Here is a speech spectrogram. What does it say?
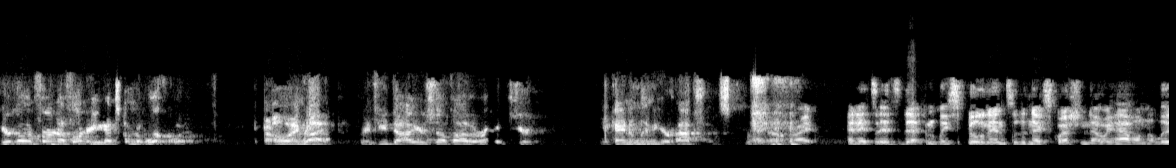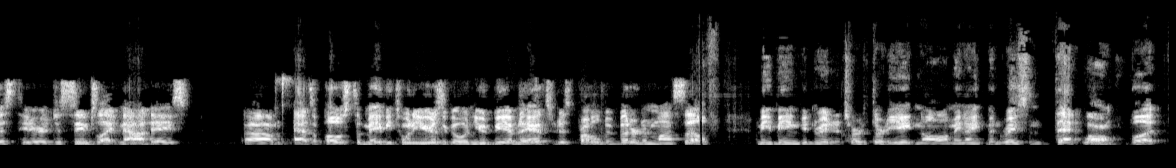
you're going far enough under, you got something to work with. You know, mean, right. But if you dial yourself out of the race, you're you kind of limit your options. Right. You know? right. And it's it's definitely spilling into the next question that we have on the list here. It just seems like nowadays, um, as opposed to maybe 20 years ago, and you'd be able to answer this probably better than myself. Me being getting ready to turn 38 and all. I mean, I ain't been racing that long, but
